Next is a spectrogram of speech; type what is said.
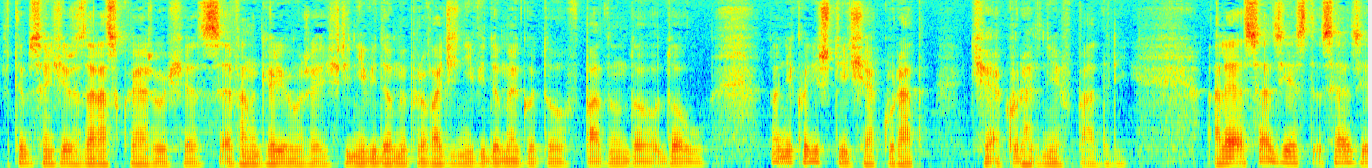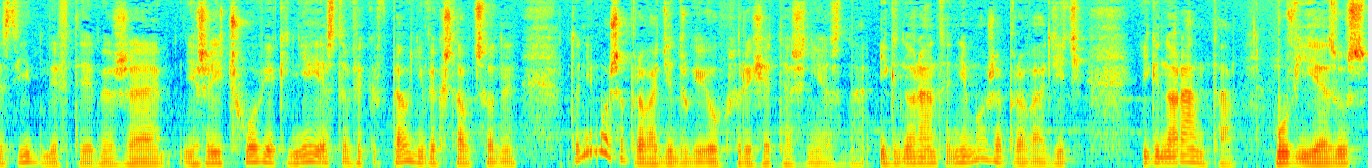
w tym sensie, że zaraz kojarzył się z Ewangelią, że jeśli niewidomy prowadzi niewidomego, to wpadną do dołu. No niekoniecznie ci akurat, ci akurat nie wpadli. Ale sens jest, sens jest inny w tym, że jeżeli człowiek nie jest w pełni wykształcony, to nie może prowadzić drugiego, który się też nie zna. Ignorant nie może prowadzić ignoranta. Mówi Jezus,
